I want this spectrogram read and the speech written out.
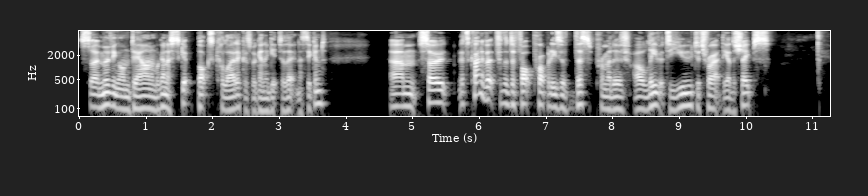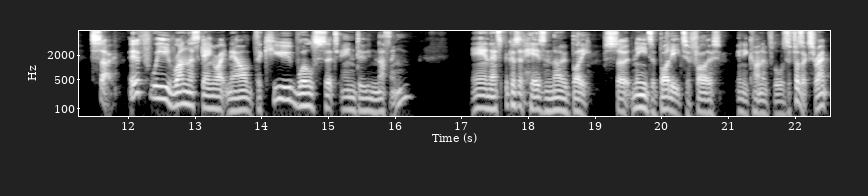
So moving on down, we're going to skip box collider because we're going to get to that in a second. Um, so that's kind of it for the default properties of this primitive. I'll leave it to you to try out the other shapes. So if we run this game right now, the cube will sit and do nothing. And that's because it has no body. So it needs a body to follow any kind of laws of physics, right?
